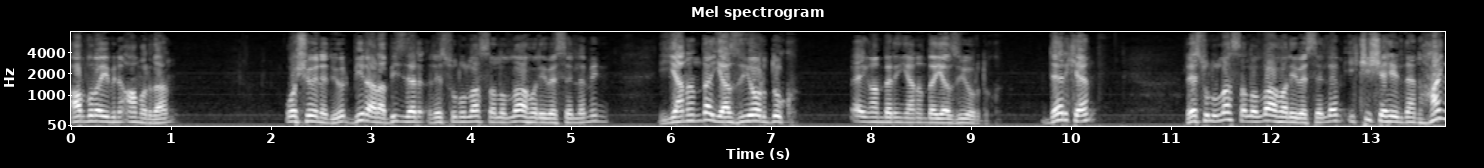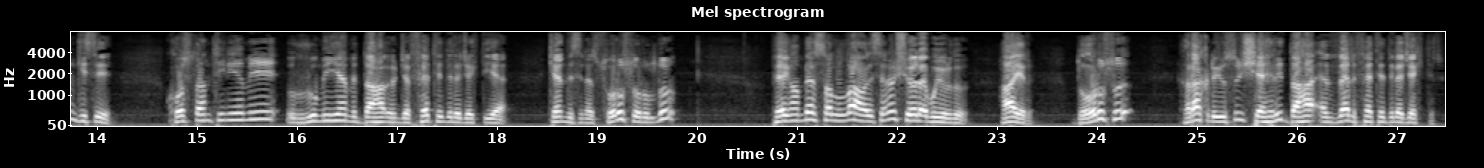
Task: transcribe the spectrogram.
Abdullah İbni Amr'dan o şöyle diyor. Bir ara bizler Resulullah sallallahu aleyhi ve sellemin yanında yazıyorduk. Peygamberin yanında yazıyorduk. Derken Resulullah sallallahu aleyhi ve sellem iki şehirden hangisi Konstantiniye mi Rumiye mi daha önce fethedilecek diye kendisine soru soruldu. Peygamber sallallahu aleyhi ve sellem şöyle buyurdu. Hayır doğrusu Heraklius'un şehri daha evvel fethedilecektir.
